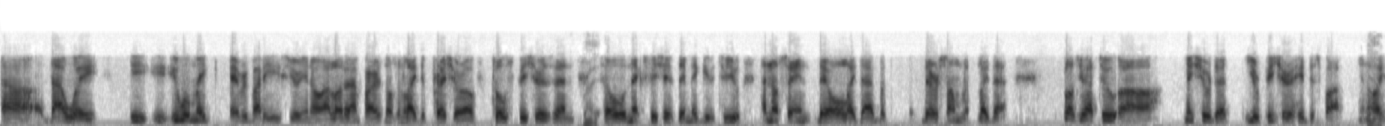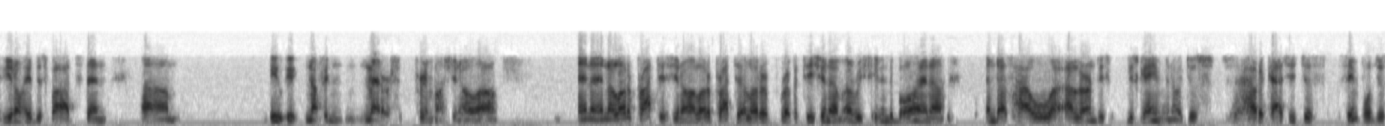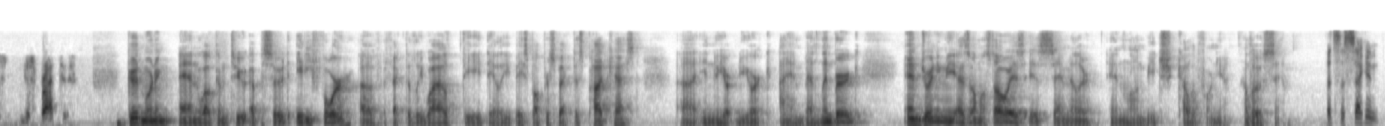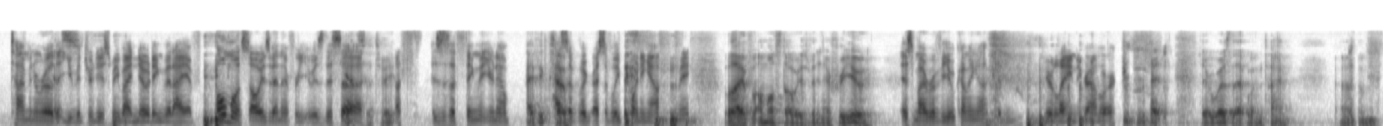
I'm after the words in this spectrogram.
uh, that way, it, it, it will make everybody easier. You know, a lot of umpires doesn't like the pressure of close pitchers, and right. so next pitch they may give it to you. I'm not saying they're all like that, but there are some like that. Plus, you have to uh, make sure that your pitcher hit the spot. You know, yeah. if you don't hit the spots, then um, it, it, nothing matters pretty much. You know. Uh, and and a lot of practice, you know, a lot of practice, a lot of repetition of, of receiving the ball, and uh, and that's how I learned this this game. You know, just how to catch it, just simple, just just practice. Good morning, and welcome to episode 84 of Effectively Wild, the daily baseball prospectus podcast. Uh, in New York, New York, I am Ben Lindbergh, and joining me, as almost always, is Sam Miller in Long Beach, California. Hello, Sam. That's the second time in a row yes. that you've introduced me by noting that I have almost always been there for you. Is this a, yes, right. A, is this a thing that you're now I think passive so. aggressively pointing out to me? well, I've almost always been there for you. Is my review coming up and you're laying the groundwork? right. There was that one time. Um,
